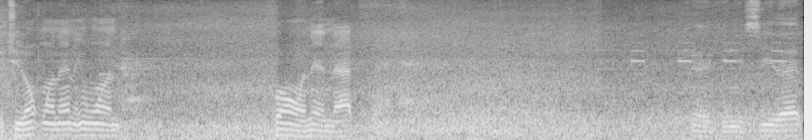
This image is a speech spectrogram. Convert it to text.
But you don't want anyone falling in that thing. Okay, can you see that?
